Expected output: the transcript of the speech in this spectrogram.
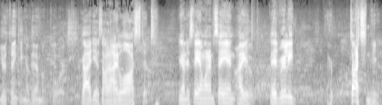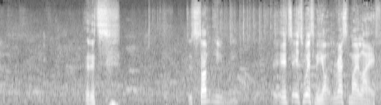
you're thinking of him, of course. God, yes, I lost it. You understand what I'm saying? I do. It really touched me. And it's, it's something. You, it's it's with me the rest of my life.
